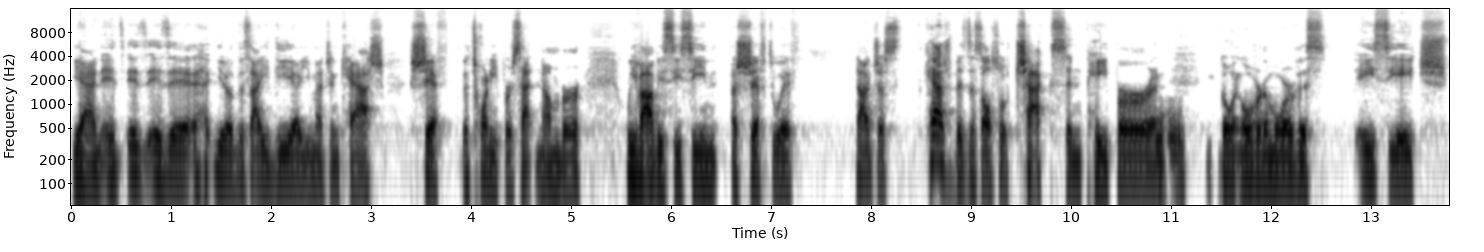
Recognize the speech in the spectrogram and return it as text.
Yeah and it's is, is it you know this idea you mentioned cash shift, the 20% number. We've obviously seen a shift with not just cash business, also checks and paper and mm-hmm. going over to more of this ACH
